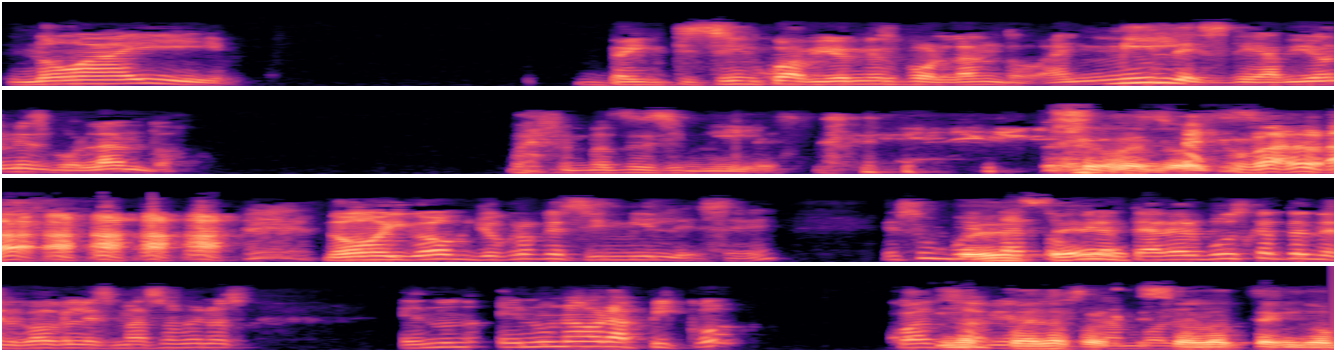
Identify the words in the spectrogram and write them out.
no hay 25 aviones volando, hay miles de aviones volando. Bueno, no sé si miles. no, yo, yo creo que sí miles, ¿eh? Es un buen dato, fíjate. A ver, búscate en el Google, es más o menos en, un- en una hora pico. ¿Cuántos No aviones puedo porque solo tengo,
